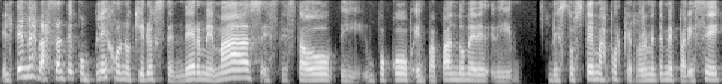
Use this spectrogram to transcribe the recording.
El tema es bastante complejo, no quiero extenderme más, este, he estado eh, un poco empapándome de, estos temas porque realmente me parece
